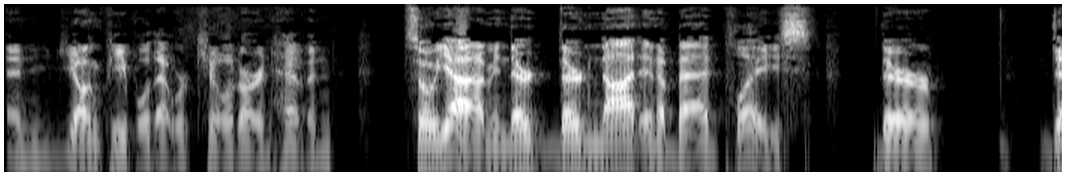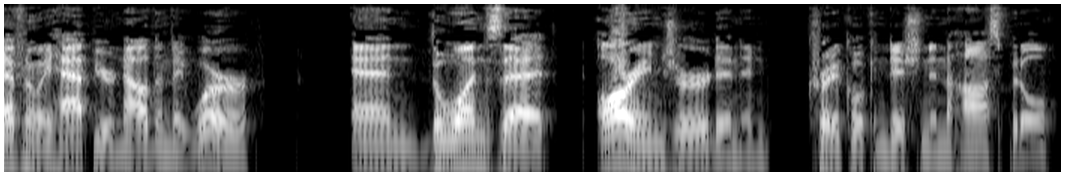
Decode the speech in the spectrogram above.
and young people that were killed are in heaven. So yeah, I mean, they're, they're not in a bad place. They're definitely happier now than they were. And the ones that are injured and in critical condition in the hospital,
